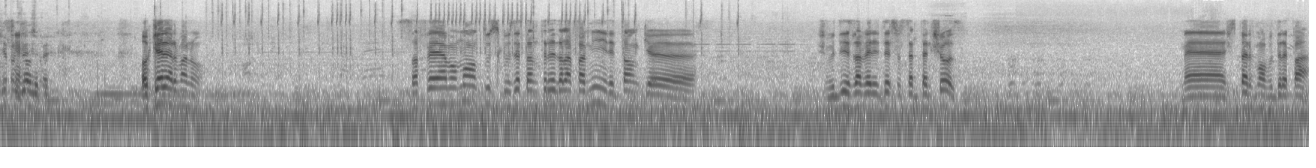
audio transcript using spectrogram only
J'ai pas on est. Ok, les hermanos. Ça fait un moment tous que vous êtes entrés dans la famille, il est temps que je vous dise la vérité sur certaines choses. Mais j'espère que vous m'en voudrez pas.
